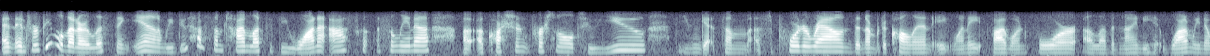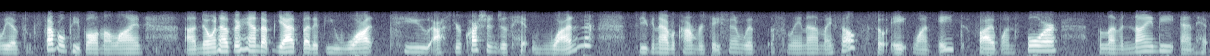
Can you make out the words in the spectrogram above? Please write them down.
And, and for people that are listening in, we do have some time left if you want to ask Selina a, a question personal to you you can get some uh, support around. The number to call in, 818-514-1190, hit 1. We know we have several people on the line. Uh, no one has their hand up yet, but if you want to ask your question, just hit 1 so you can have a conversation with Selina and myself. So 818-514-1190 and hit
